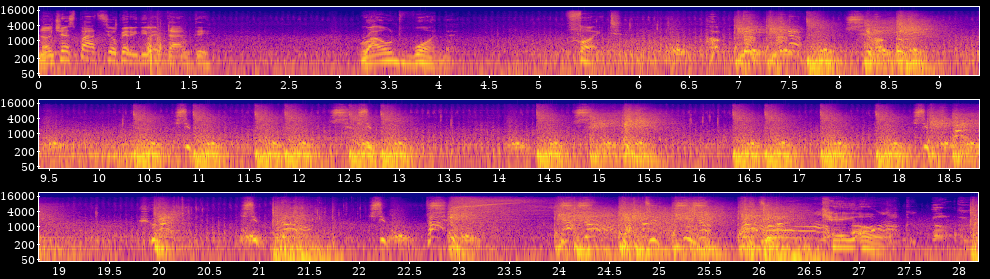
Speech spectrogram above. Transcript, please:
Non c'è spazio per i dilettanti. Round one. Fight. KO.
